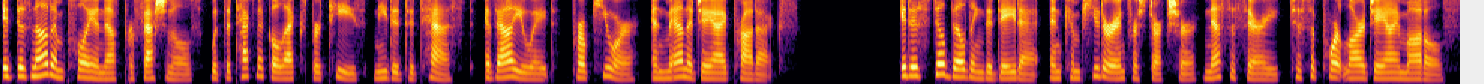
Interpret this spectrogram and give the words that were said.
It does not employ enough professionals with the technical expertise needed to test, evaluate, procure, and manage AI products. It is still building the data and computer infrastructure necessary to support large AI models.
